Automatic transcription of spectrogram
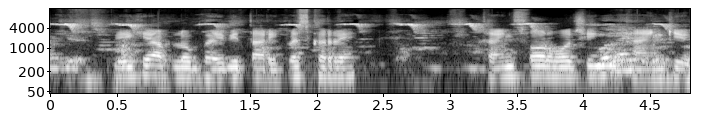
देखिए आप लोग भाई भी इतना रिक्वेस्ट कर रहे हैं। Thanks for watching thank you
